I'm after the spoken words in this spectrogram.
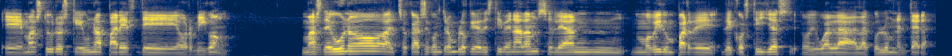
eh, más duros que una pared de hormigón. Más de uno, al chocarse contra un bloqueo de Steven Adams, se le han movido un par de, costillas o igual la, la columna entera.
